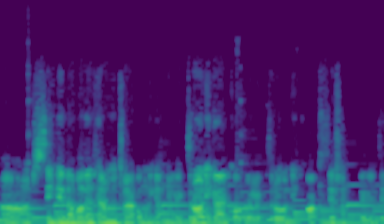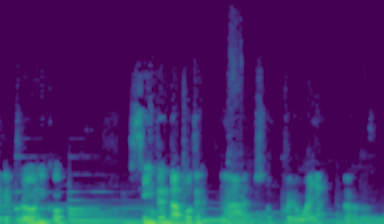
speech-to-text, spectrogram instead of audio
Uh, se intenta potenciar mucho la comunicación electrónica, el correo electrónico, acceso al expediente electrónico. Se intenta potenciar eso, pero vaya. Uh,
